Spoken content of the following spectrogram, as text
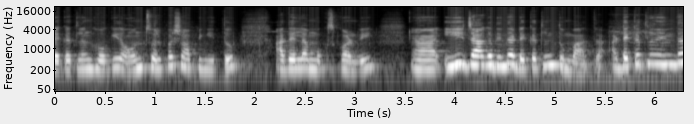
ಡೆಕತ್ಲನ್ಗೆ ಹೋಗಿ ಅವ್ನು ಸ್ವಲ್ಪ ಶಾಪಿಂಗ್ ಇತ್ತು. ಅದೆಲ್ಲ ಮುಗಿಸ್ಕೊಂಡ್ವಿ. ಈ ಜಾಗದಿಂದ ಡೆಕತ್ಲನ್ ತುಂಬ ಹತ್ರ. ಆ ಡೆಕತ್ಲನಿಂದ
